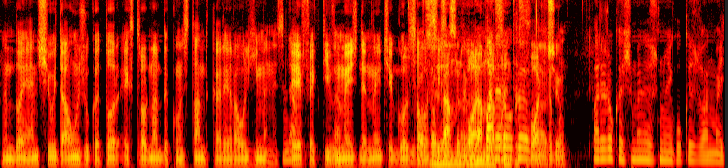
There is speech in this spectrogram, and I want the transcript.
În 2 ani și uite, au un jucător extraordinar de constant care e Raul Jimenez. Da. Efectiv, Da. meci de meci, e gol sau Gol sau asist. asist. L-am, Îmi l-am pare la rău Fuentes. că- Foarte Da, și bun. eu. Pare rău că Jimenez nu e cu câțiva ani mai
